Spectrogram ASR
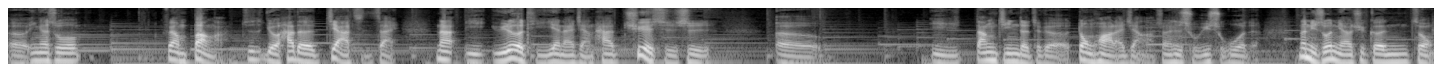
呃，应该说非常棒啊，就是有它的价值在。那以娱乐体验来讲，它确实是，呃，以当今的这个动画来讲啊，算是数一数二的。那你说你要去跟这种，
